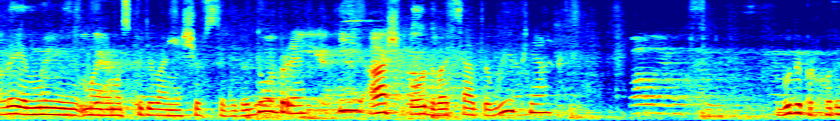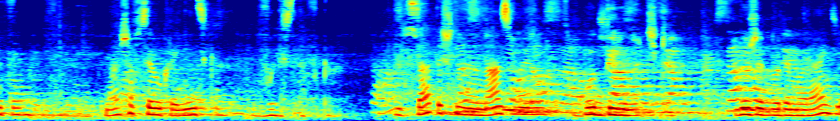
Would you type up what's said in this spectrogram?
Але ми маємо сподівання, що все буде добре. І аж по 20 липня буде проходити наша всеукраїнська виставка під затишною назвою Будиночки. Дуже будемо раді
